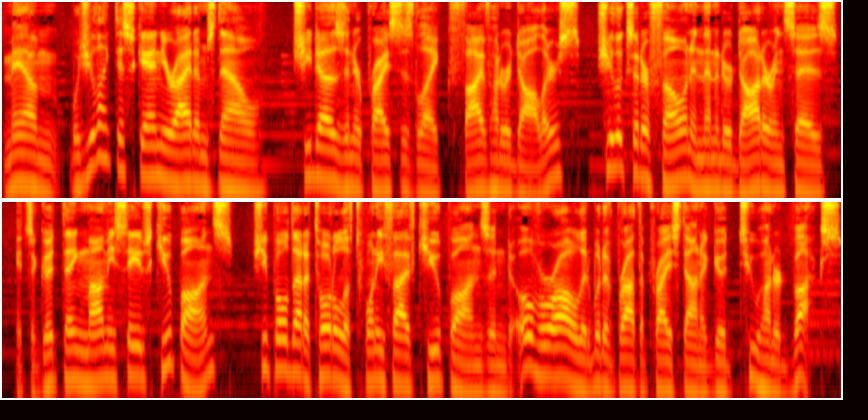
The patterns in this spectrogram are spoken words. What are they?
Ma'am, would you like to scan your items now? She does, and her price is like $500. She looks at her phone and then at her daughter and says, It's a good thing mommy saves coupons. She pulled out a total of 25 coupons and overall it would have brought the price down a good 200 bucks.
